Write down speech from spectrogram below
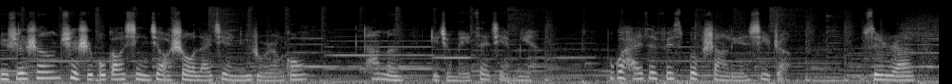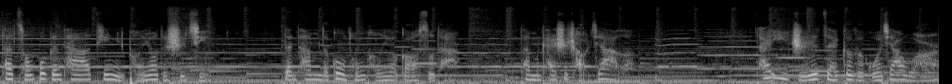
女学生确实不高兴教授来见女主人公，他们也就没再见面。不过还在 Facebook 上联系着。虽然他从不跟他提女朋友的事情，但他们的共同朋友告诉他，他们开始吵架了。他一直在各个国家玩，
